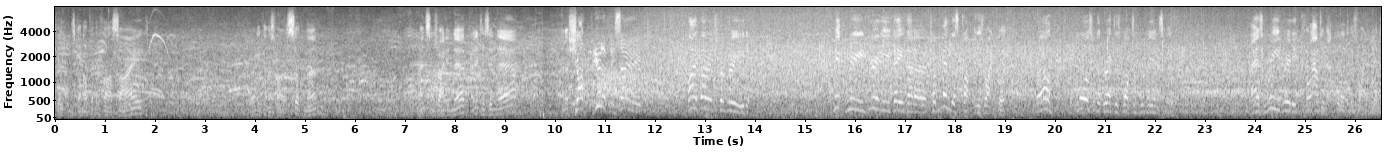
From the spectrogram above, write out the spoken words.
Clayton's gone up on the far side. Only come as far as Silkman. Ranson's right in there, Bennett is in there. And a shot beautifully saved by Burridge from Reid. Nick Reid really gave that a tremendous clump with his right foot. Well, applause from the director's box and from Ian Smith. As Reid really clouted that ball with his right foot.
